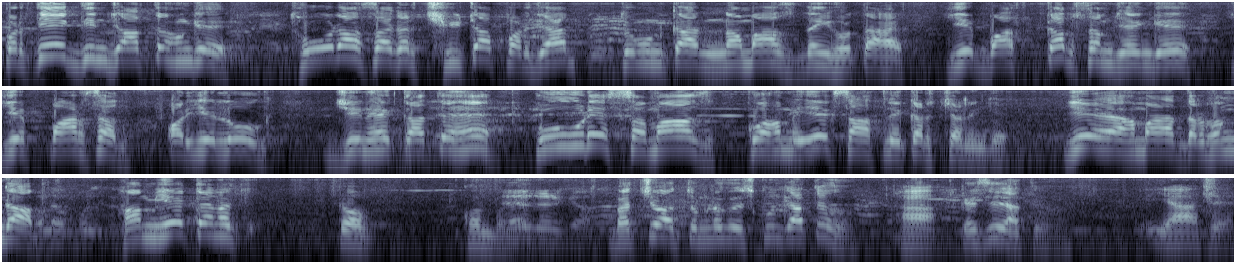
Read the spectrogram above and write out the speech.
प्रत्येक दिन जाते होंगे थोड़ा सा अगर छीटा पड़ जाए तो उनका नमाज़ नहीं होता है। ये बात कब समझेंगे? ये पार्षद और ये लोग जिन्हें कहते हैं पूरे समाज को हम एक साथ लेकर चलेंगे। ये है हमारा दरभंगा। हम ये कहना तो कौन बोल बच्चों तुम लोग स्कूल जाते हो? हाँ। कैसे जाते हो? यहाँ से।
